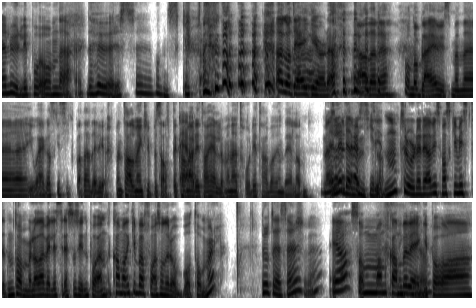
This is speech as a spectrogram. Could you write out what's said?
Jeg lurer litt på om det er Det høres eh, vanskelig ut. det er godt jeg ikke gjør det. ja, det er det. Og nå ble jeg us, men eh, jo, jeg er ganske sikker på at det er det de gjør. Men ta det med en klype salt. Det kan være de tar hele, men jeg tror de tar bare en del av den. Men Eller sånn i fremtiden, tror dere at hvis man skulle mistet en tommel, og det er veldig stress å sy den på en, kan man ikke bare få en sånn robottommel? Protese. Kanskje det? Ja, som man kan bevege på. Ja,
